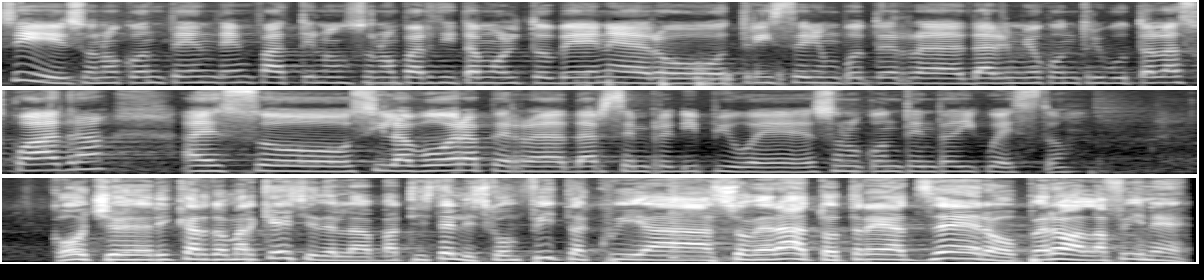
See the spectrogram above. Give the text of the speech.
Sì, sono contenta, infatti non sono partita molto bene, ero triste di non poter dare il mio contributo alla squadra, adesso si lavora per dar sempre di più e sono contenta di questo. Coach Riccardo Marchesi della Battistelli sconfitta qui a Soverato 3-0, però alla fine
